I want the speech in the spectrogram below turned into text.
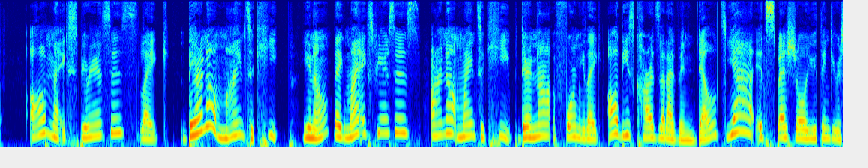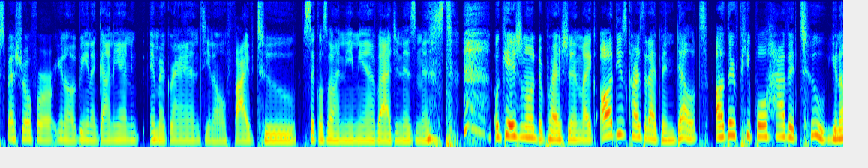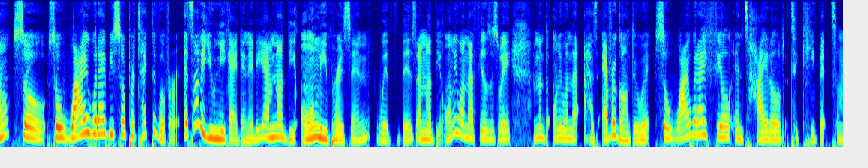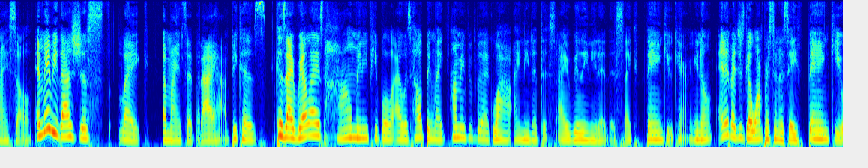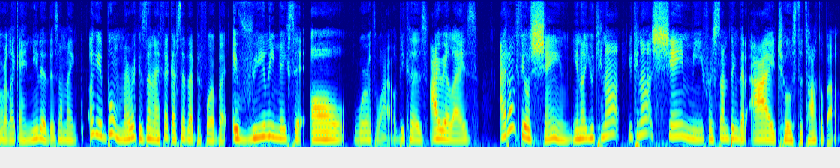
all my experiences, like, they're not mine to keep, you know? Like, my experiences are not mine to keep. They're not for me. Like all these cards that I've been dealt, yeah, it's special. You think you're special for, you know, being a Ghanaian immigrant, you know, five two, sickle cell anemia, vaginismus. occasional depression, like all these cards that I've been dealt, other people have it too, you know? So so why would I be so protective over it? It's not a unique identity. I'm not the only person with this. I'm not the only one that feels this way. I'm not the only one that has ever gone through it. So why would I feel entitled to keep it to myself? And maybe that's just like a mindset that I have because because I realized how many people I was helping. Like how many people like, wow, I needed this. I really needed this. Like, thank you, Karen. You know. And if I just get one person to say thank you or like I needed this, I'm like, okay, boom, my work is done. I feel like I've said that before, but it really makes it all worthwhile because I realize I don't feel shame. You know, you cannot you cannot shame me for something that I chose to talk about.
